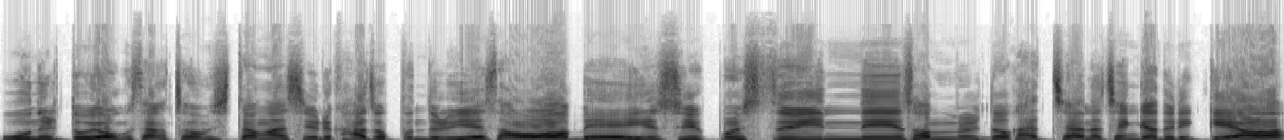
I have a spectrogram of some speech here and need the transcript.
오늘 또 영상 처음 시청하실 가족분들 위해서 매일 수익 볼 수 있는 선물도 같이 하나 챙겨드릴게요.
